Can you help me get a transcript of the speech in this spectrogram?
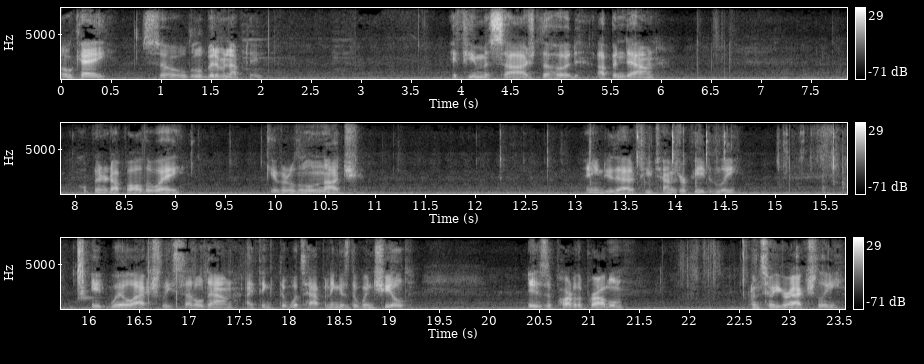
Okay, so a little bit of an update. If you massage the hood up and down, open it up all the way, give it a little nudge, and you do that a few times repeatedly, it will actually settle down. I think that what's happening is the windshield is a part of the problem. And so you're actually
